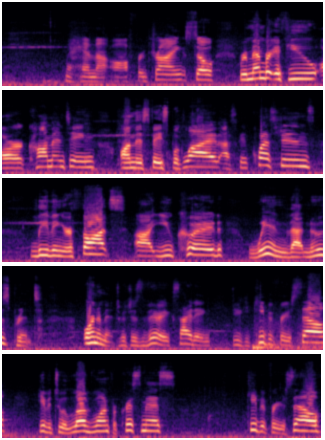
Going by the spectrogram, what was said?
I'm gonna hand that off for drying. So remember, if you are commenting on this Facebook Live, asking questions, leaving your thoughts, uh, you could win that nose print ornament, which is very exciting. You could keep it for yourself, give it to a loved one for Christmas, keep it for yourself.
